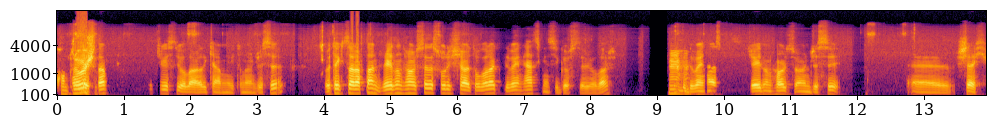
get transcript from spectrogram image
Controversial. 15'ten Patriots diyorlardı Cam Newton öncesi. Öteki taraftan Jalen Hurts'e de soru işareti olarak Dwayne Haskins'i gösteriyorlar. Çünkü. Dwayne Haskins, Jalen Hurts öncesi eee, şey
